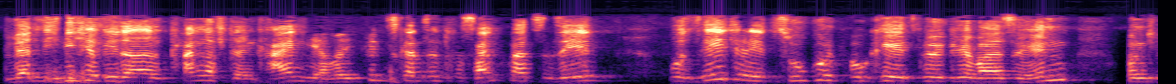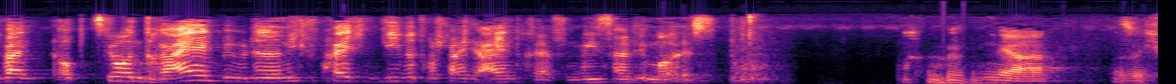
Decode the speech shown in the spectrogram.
wir werden dich nicht wieder an den Pranger stellen, kein Jahr, aber ich finde es ganz interessant mal zu sehen, wo seht ihr die Zukunft, wo geht es möglicherweise hin? Und ich meine, Option 3, wie wir da nicht sprechen, die wird wahrscheinlich eintreffen, wie es halt immer ist. Ja, also ich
